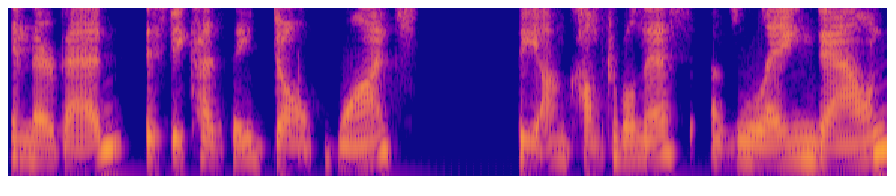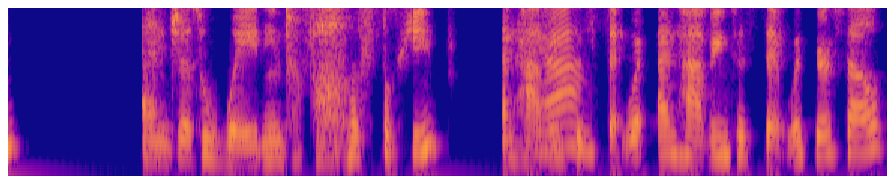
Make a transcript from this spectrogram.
in their bed is because they don't want the uncomfortableness of laying down and just waiting to fall asleep and having yeah. to sit with and having to sit with yourself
